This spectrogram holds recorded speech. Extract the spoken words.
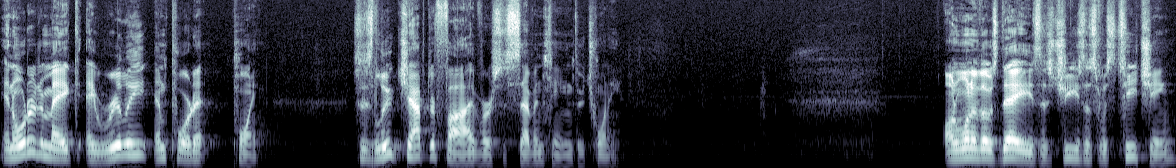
in order to make a really important point. This is Luke chapter 5, verses 17 through 20. On one of those days, as Jesus was teaching,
